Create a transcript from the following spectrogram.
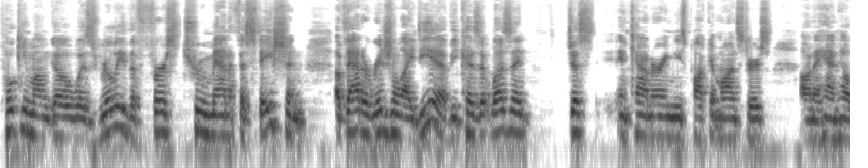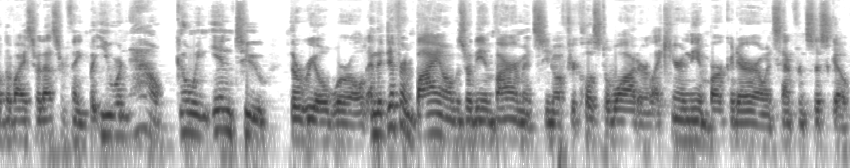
Pokemon Go was really the first true manifestation of that original idea, because it wasn't just encountering these pocket monsters on a handheld device or that sort of thing, but you were now going into the real world and the different biomes or the environments. You know, if you're close to water, like here in the Embarcadero in San Francisco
